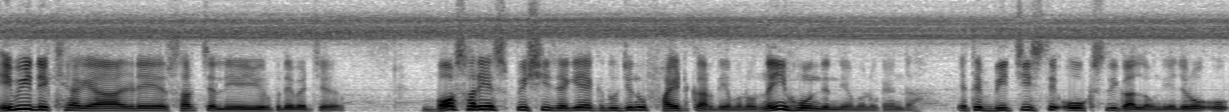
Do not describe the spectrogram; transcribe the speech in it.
ਇਹ ਵੀ ਦੇਖਿਆ ਗਿਆ, ਜਿਹੜੇ ਰਿਸਰਚ ਚੱਲੀ ਹੈ ਯੂਰਪ ਦੇ ਵਿੱਚ ਬਹੁਤ ਸਾਰੀਆਂ ਸਪੀਸ਼ੀਜ਼ ਹੈਗੀਆਂ, ਇੱਕ ਦੂਜੇ ਨੂੰ ਫਾਈਟ ਕਰਦੀਆਂ ਮਤਲਬ, ਨਹੀਂ ਹੋਣ ਦਿੰਦੀਆਂ ਮਤਲਬ ਕਹਿੰਦਾ ਇੱਥੇ ਬੀਚਿਸ ਤੇ ਓਕਸ ਦੀ ਗੱਲ ਆਉਂਦੀ ਹੈ, ਜਦੋਂ ਉਹ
